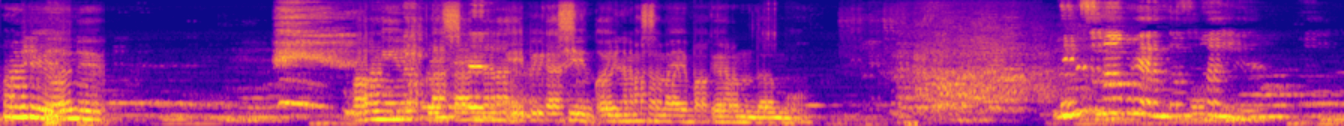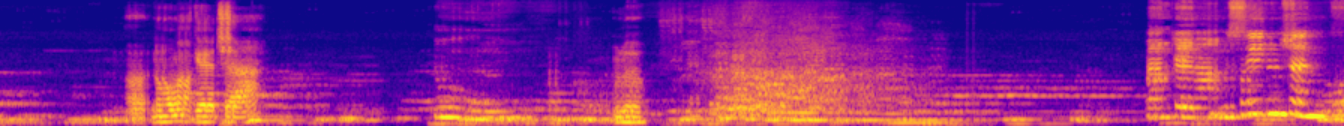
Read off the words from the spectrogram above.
Ano yun eh? Parang hinaplasan na ng ipikasin oil na masama yung pakiramdam mo. Na sa mga pakiramdam ko kanina. Ah, nung umakyat siya? Oo. Wala. Parang kailangan, masakit yung ko.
